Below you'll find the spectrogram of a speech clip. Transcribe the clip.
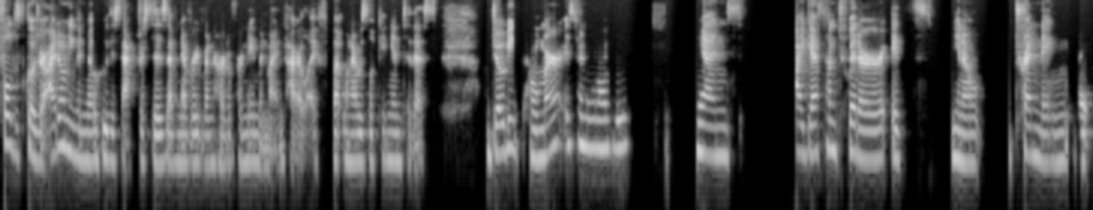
full disclosure, I don't even know who this actress is. I've never even heard of her name in my entire life. But when I was looking into this, Jodie Comer is her name, I believe. And I guess on Twitter, it's, you know, trending that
